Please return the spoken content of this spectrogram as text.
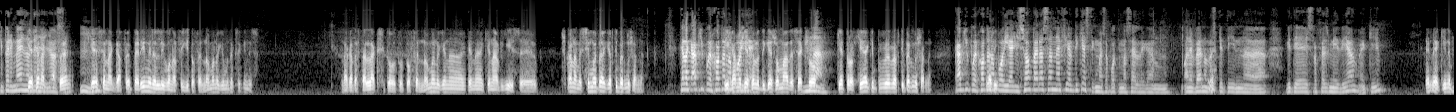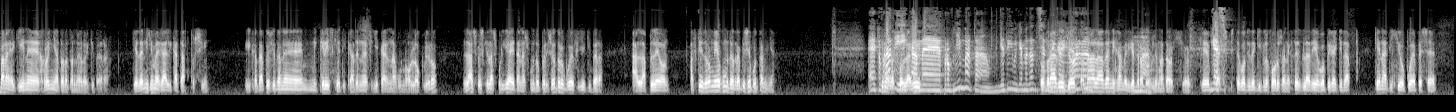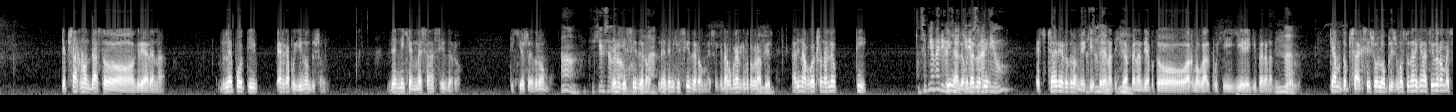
και περιμένεις και σε έναν καφέ, και σε έναν καφέ, περίμενε λίγο να φύγει το φαινόμενο και μετά ξεκινήσει. Να κατασταλάξει το, το, το φαινόμενο και να, και να, και να βγεις. Ε, τους κάναμε σήματα και αυτοί περνούσαν. Καλά, κάποιοι που ερχόταν Είχαμε από... και εθελοντικές ομάδες έξω Ναι. Και τροχέα και αυτοί περνούσαν. Κάποιοι που ερχόταν Δηλαδή- από η Αλυσό πέρασαν εφιαλτικές στιγμές από ό,τι μας έλεγαν ανεβαίνοντας Ναι. και την, ε, για τις στροφές μύδια εκεί. Ε, ναι, εκεί είναι, πάρα, εκεί είναι χρόνια τώρα το νερό εκεί πέρα. Και δεν είχε μεγάλη κατάπτωση. Η κατάπτωση ήταν ε, μικρή σχετικά, δεν έφυγε κανένα βουνό ολόκληρο. Λάσπες και λασπουριά ήταν ας πούμε το περισσότερο που έφυγε εκεί πέρα. Αλλά πλέον αυτοί οι δρόμοι έχουν μετατραπεί σε ποτάμια. Ε, το Τι να σας βράδυ πω, δηλαδή- είχαμε προβλήματα, γιατί και μετά τις Το 11 βράδυ η είχε ώρα... έτονα, αλλά δεν είχαμε ιδιαίτερα Ναι. προβλήματα, όχι. όχι. Και Yes. εντάξει, πιστεύω ότι δεν κυκλοφορούσαν εχθές. Δηλαδή, εγώ πήγα και είδα και ένα τυχείο που έπεσε. Και ψάχνοντα το, κυρία Ρένα, βλέπω ότι έργα που γινόντουσαν δεν είχε μέσα σίδερο. Τυχείο σε δρόμο. Α, τυχαίο σε Δεν δρόμο. είχε σίδερο. Ναι. Ναι. δεν είχε σίδερο μέσα. Και τα έχω βγάλει και φωτογραφίες. Δηλαδή να βγω έξω να λέω τι; Σε ποια περιοχή, να λέω, κύριε μετά δηλαδή- Στρατίου; Ε, στο τσάρι αεροδρόμιο εκεί, Στο- στο ένα τυχείο Μμ. απέναντι από το Αγνογάλ που έχει γύρει εκεί πέρα ένα τυχείο. Ναι. όλο. Και άμα το ψάξεις, όλο ο πλεισμό του δεν έχει ένα σίδερο μέσα.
